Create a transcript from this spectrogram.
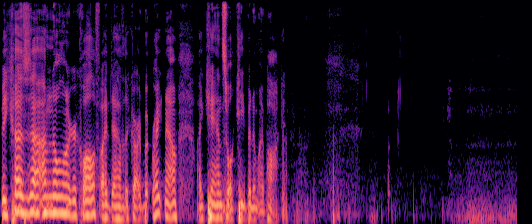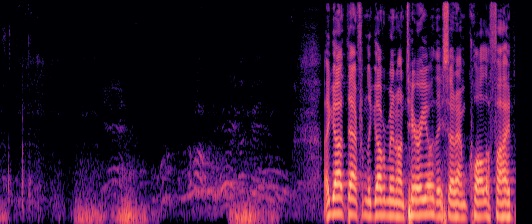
because uh, I'm no longer qualified to have the card. But right now, I can, so I'll keep it in my pocket. I got that from the government Ontario. They said I'm qualified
